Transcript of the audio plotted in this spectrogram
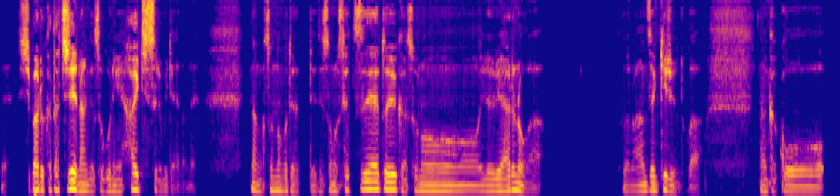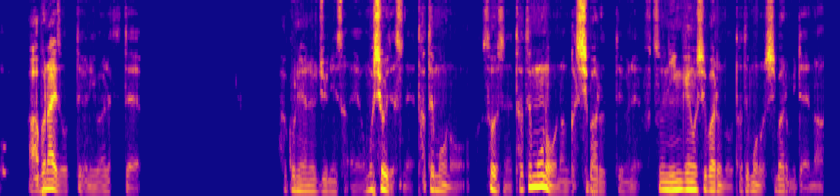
う、ね、縛る形でなんかそこに配置するみたいなね、なんかそんなことやってて、その設営というか、その、いろいろやるのが、その安全基準とか、なんかこう、危ないぞっていうふうに言われてて、箱根の住人さん、えー、面白いですね。建物を。そうですね。建物をなんか縛るっていうね。普通人間を縛るのを建物を縛るみたいな。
